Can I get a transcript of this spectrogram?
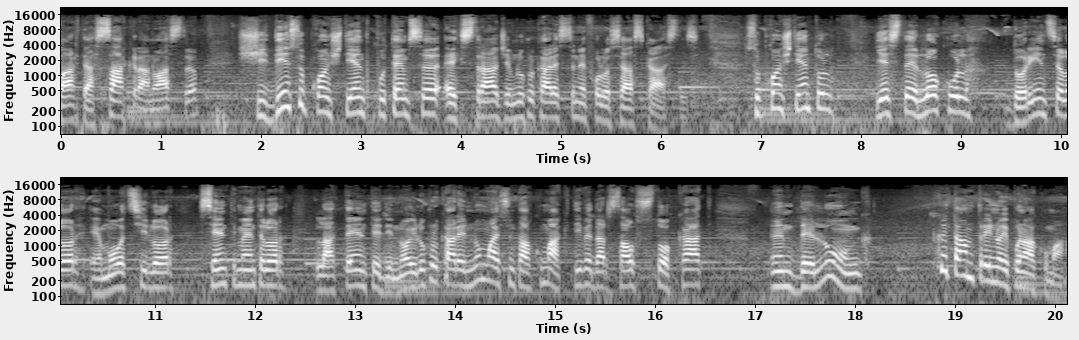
partea sacra noastră și din subconștient putem să extragem lucruri care să ne folosească astăzi. Subconștientul este locul dorințelor, emoțiilor, sentimentelor latente din noi, lucruri care nu mai sunt acum active, dar s-au stocat îndelung cât am trăit noi până acum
